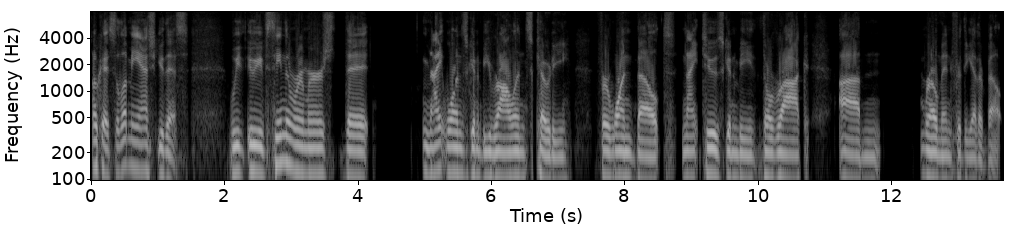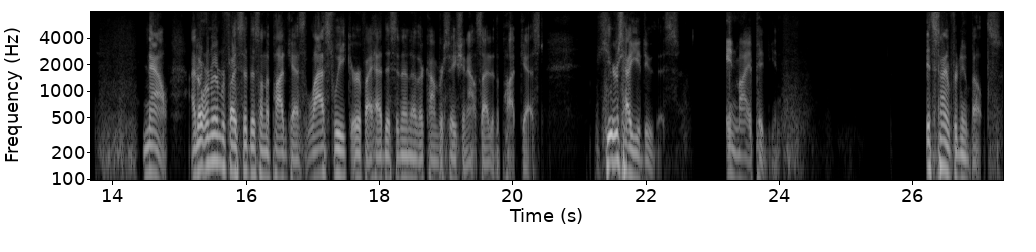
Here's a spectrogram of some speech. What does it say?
Okay, so let me ask you this: we we've seen the rumors that night one's going to be Rollins, Cody for one belt. Night two is going to be The Rock, um, Roman for the other belt. Now, I don't remember if I said this on the podcast last week or if I had this in another conversation outside of the podcast. Here's how you do this, in my opinion. It's time for new belts.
